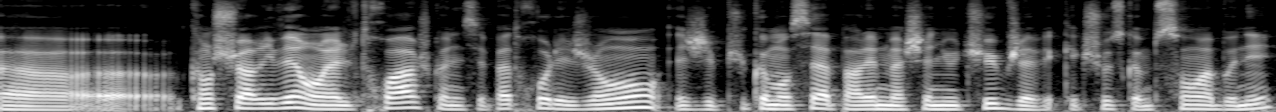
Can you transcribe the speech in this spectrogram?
euh, quand je suis arrivé en L3, je connaissais pas trop les gens et j'ai pu commencer à parler de ma chaîne YouTube. J'avais quelque chose comme 100 abonnés.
